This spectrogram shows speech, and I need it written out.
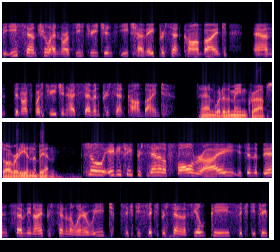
The east central and northeast regions each have 8% combined and the northwest region has 7% combined. And what are the main crops already in the bin? So 83% of the fall rye is in the bin, 79% of the winter wheat, 66% of the field peas, 63%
